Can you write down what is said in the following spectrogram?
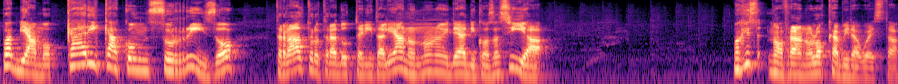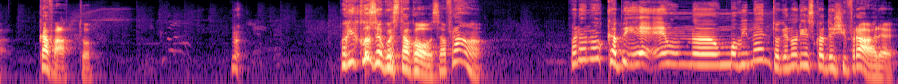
Poi abbiamo carica con sorriso tra l'altro tradotta in italiano non ho idea di cosa sia. Ma che... No, Fra, non l'ho capita questa. Che ha fatto? No. Ma che cos'è questa cosa, Fra? Ma non ho capito, è un, un, movimento che non riesco a decifrare.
